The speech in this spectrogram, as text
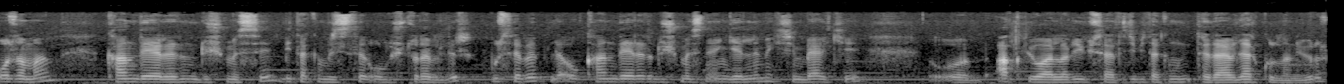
o zaman kan değerlerinin düşmesi bir takım riskler oluşturabilir. Bu sebeple o kan değerleri düşmesini engellemek için belki ak yuvarları yükseltici bir takım tedaviler kullanıyoruz.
